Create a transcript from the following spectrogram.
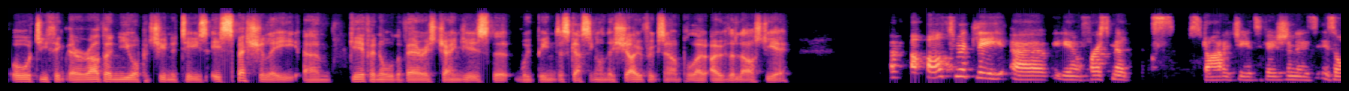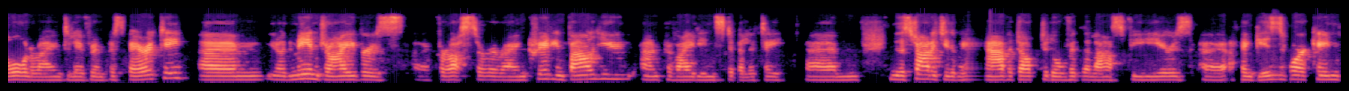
or do you think there are other new opportunities, especially um, given all the various changes that we've been discussing on this show, for example, over the last year? Ultimately, uh, you know, First Milk strategy, its vision is, is all around delivering prosperity. Um, you know, the main drivers uh, for us are around creating value and providing stability. Um, the strategy that we have adopted over the last few years, uh, I think, is working.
